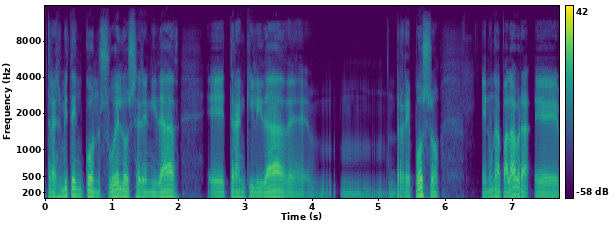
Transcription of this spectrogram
transmiten consuelo, serenidad, eh, tranquilidad, eh, mm, reposo, en una palabra, eh,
